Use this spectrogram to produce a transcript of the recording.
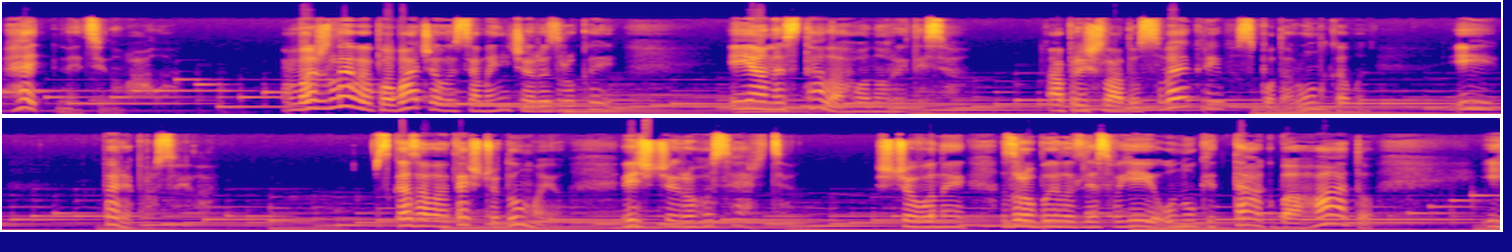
геть не цінувала. Важливе побачилося мені через роки, і я не стала гоноритися, а прийшла до свекрів з подарунками і перепросила. Сказала те, що думаю, від щирого серця, що вони зробили для своєї онуки так багато, і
